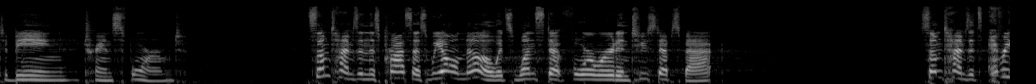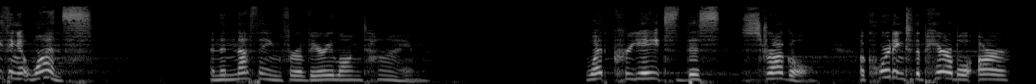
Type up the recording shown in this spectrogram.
to being transformed. Sometimes in this process, we all know it's one step forward and two steps back. Sometimes it's everything at once and then nothing for a very long time. What creates this struggle, according to the parable, are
